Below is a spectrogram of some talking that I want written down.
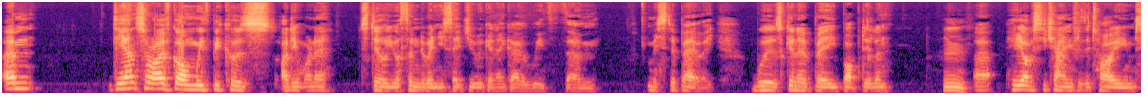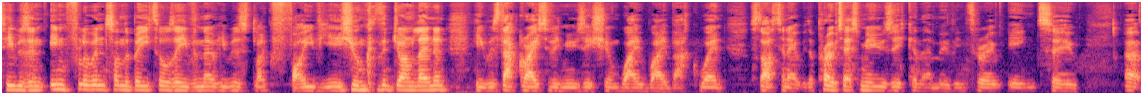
Um, the answer I've gone with because I didn't want to steal your thunder when you said you were going to go with um, Mr. Berry was going to be Bob Dylan. Hmm. Uh, he obviously changed with the times. He was an influence on the Beatles, even though he was like five years younger than John Lennon. He was that great of a musician way, way back when, starting out with the protest music and then moving through into uh,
